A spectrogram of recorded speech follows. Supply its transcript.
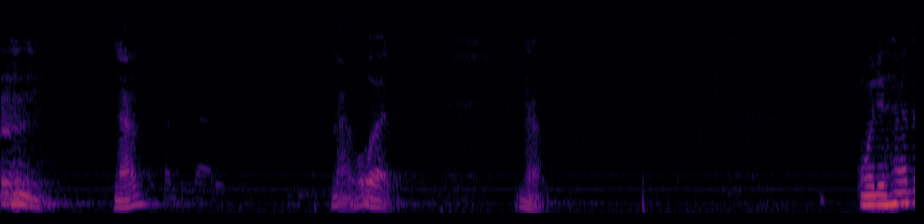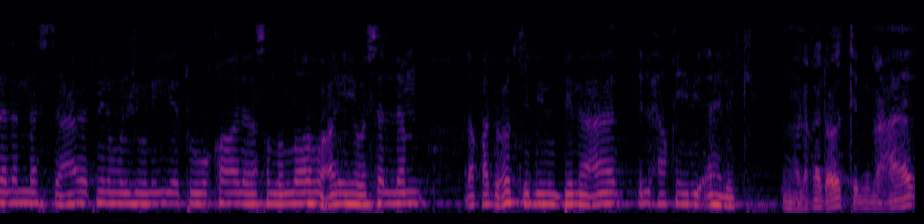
نعم. نعم هو هذا. نعم. ولهذا لما استعادت منه الجنية قال صلى الله عليه وسلم لقد عدت بمعاذ الحقي بأهلك. لقد عدت بمعاذ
